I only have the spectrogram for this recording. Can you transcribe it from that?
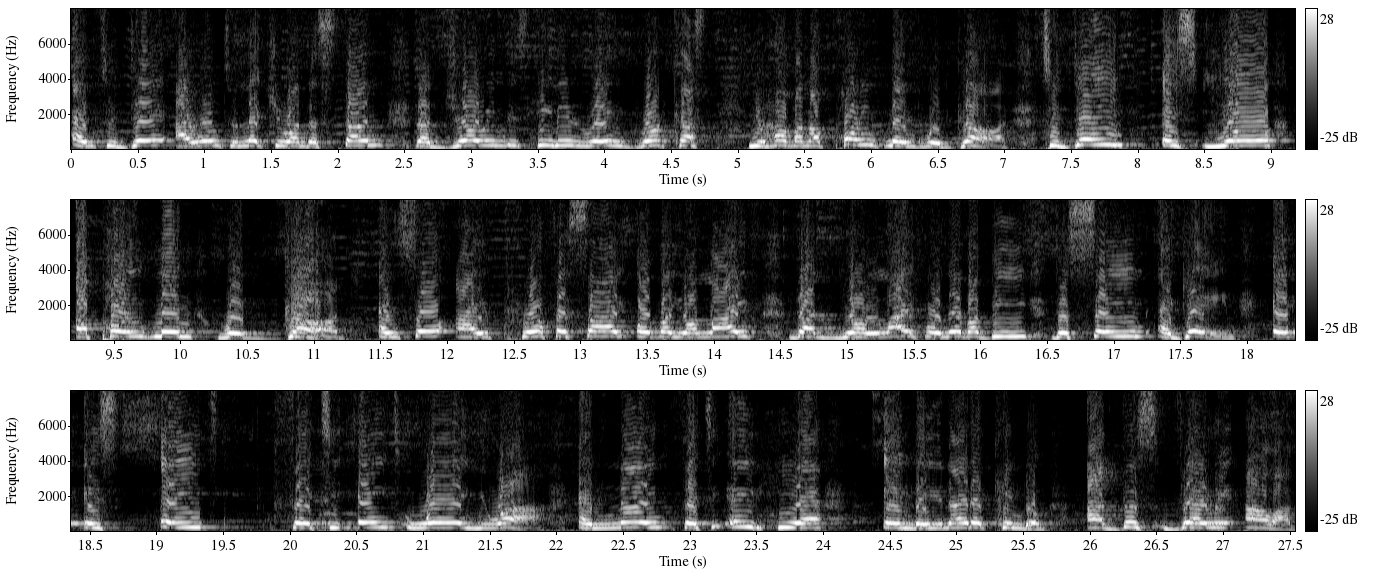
And today I want to let you understand that during this healing rain broadcast, you have an appointment with God. Today is your appointment with God. And so I prophesy over your life that your life will never be the same again. It is 8:38 where you are and 9:38 here in the United Kingdom at this very hour.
